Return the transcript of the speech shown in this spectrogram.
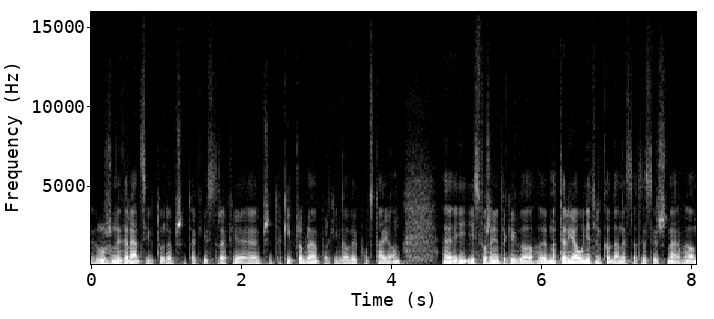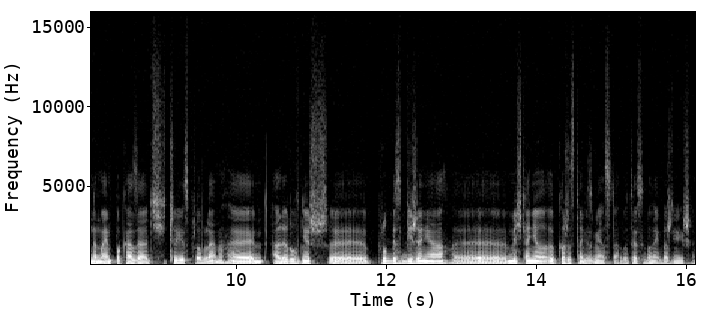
różnych racji, które przy takiej strefie, przy takich problemach parkingowych powstają i, i stworzenie takiego materiału, nie tylko dane statystyczne, one mają pokazać, czy jest problem, ale również próby zbliżenia myślenia o korzystaniu z miasta, bo to jest chyba najważniejsze.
